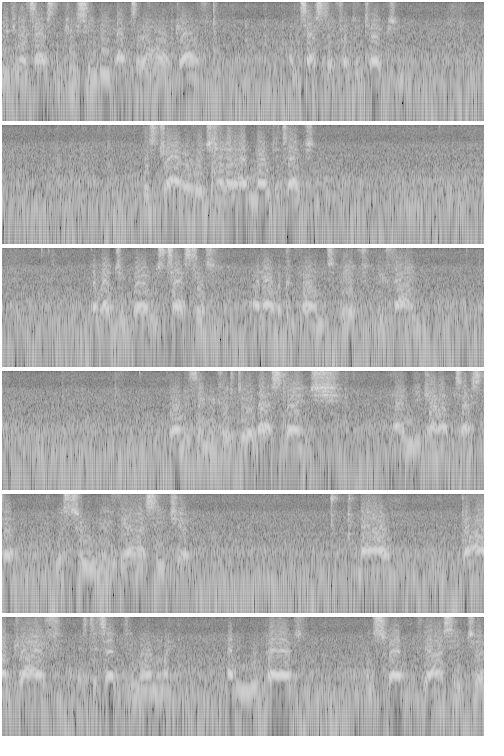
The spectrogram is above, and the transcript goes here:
you can attach the PCB back to the hard drive and test it for detection. This drive originally had no detection. The logic board was tested and all the components appeared to be fine. The only thing we could do at that stage, and you cannot test it, was to remove the IC chip. Now, the hard drive is detected normally, having repaired and swapped the IC chip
